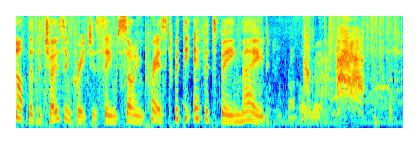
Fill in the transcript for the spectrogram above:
Not that the chosen creatures seemed so impressed with the efforts being made.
